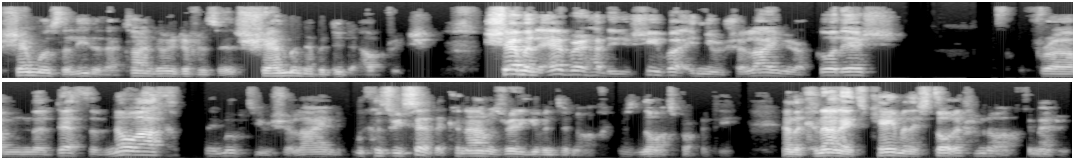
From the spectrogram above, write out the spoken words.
Shem was the leader at that time. The only difference is Shem never did outreach. Shem and Ever had a yeshiva in Yerushalayim, Yerakodesh. From the death of Noach, they moved to Yerushalayim because we said that Canaan was already given to Noah. It was Noah's property. And the Canaanites came and they stole it from Noach. Imagine.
